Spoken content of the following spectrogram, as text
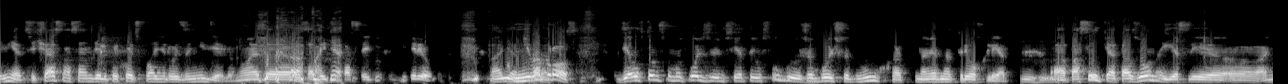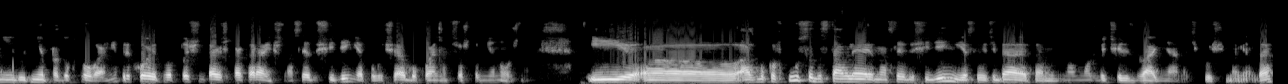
нет, сейчас на самом деле приходится планировать за неделю, но это событие последних периодов. Понятно. Не вопрос. Дело в том, что мы пользуемся этой услугой уже больше двух, наверное, трех лет. Угу. Посылки от Озона, если э, они идут не продуктовые, они приходят вот точно так же, как и раньше. На следующий день я получаю буквально все, что мне нужно. И э, азбука вкуса доставляет на следующий день, если у тебя там, ну, может быть, через два дня на текущий момент, да.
